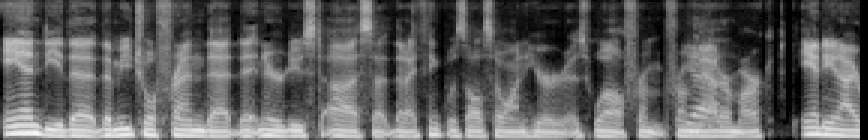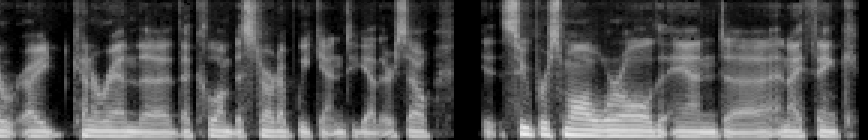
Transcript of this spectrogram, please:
Andy, the the mutual friend that, that introduced us, uh, that I think was also on here as well from from yeah. Mattermark. Andy and I, I kind of ran the the Columbus Startup Weekend together. So super small world, and uh, and I think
